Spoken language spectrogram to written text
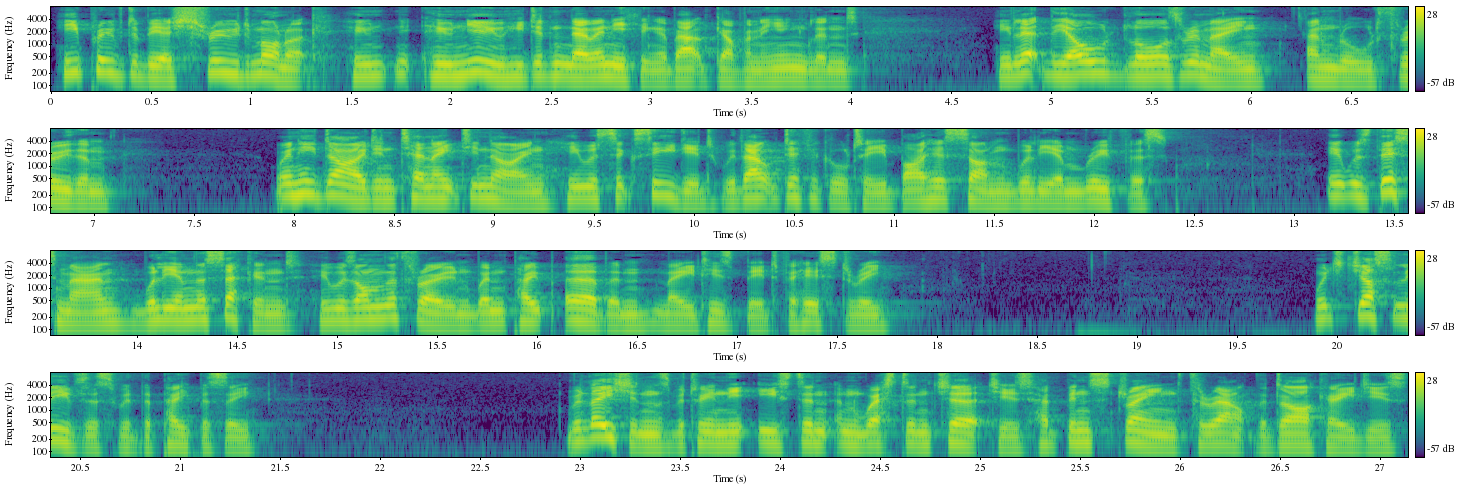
He proved to be a shrewd monarch who, who knew he didn't know anything about governing England. He let the old laws remain and ruled through them, when he died in 1089, he was succeeded without difficulty by his son William Rufus. It was this man, William II, who was on the throne when Pope Urban made his bid for history. Which just leaves us with the papacy. Relations between the Eastern and Western churches had been strained throughout the Dark Ages.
